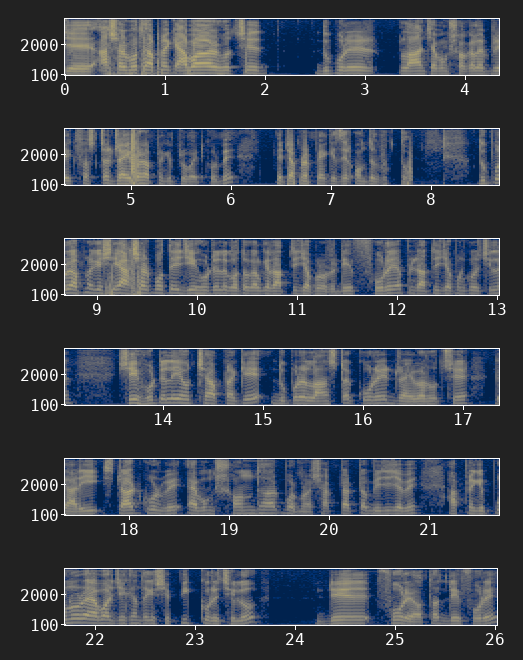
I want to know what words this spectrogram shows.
যে আসার পথে আপনাকে আবার হচ্ছে দুপুরের লাঞ্চ এবং সকালের ব্রেকফাস্টটা ড্রাইভার আপনাকে প্রোভাইড করবে। এটা আপনার প্যাকেজের অন্তর্ভুক্ত। দুপুরে আপনাকে সেই আসার পথে যে হোটেলে গতকালকে রাত্রি যাপন ডে ফোরে আপনি রাত্রি যাপন করেছিলেন, সেই হোটেলেই হচ্ছে আপনাকে দুপুরে লাঞ্চটা করে ড্রাইভার হচ্ছে গাড়ি স্টার্ট করবে এবং সন্ধ্যার পর মানে সাতটা আটটা বেজে যাবে, আপনাকে পুনরায় আবার যেখান থেকে সে পিক করেছিল ডে ফোরে অর্থাৎ ডে ফোরে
